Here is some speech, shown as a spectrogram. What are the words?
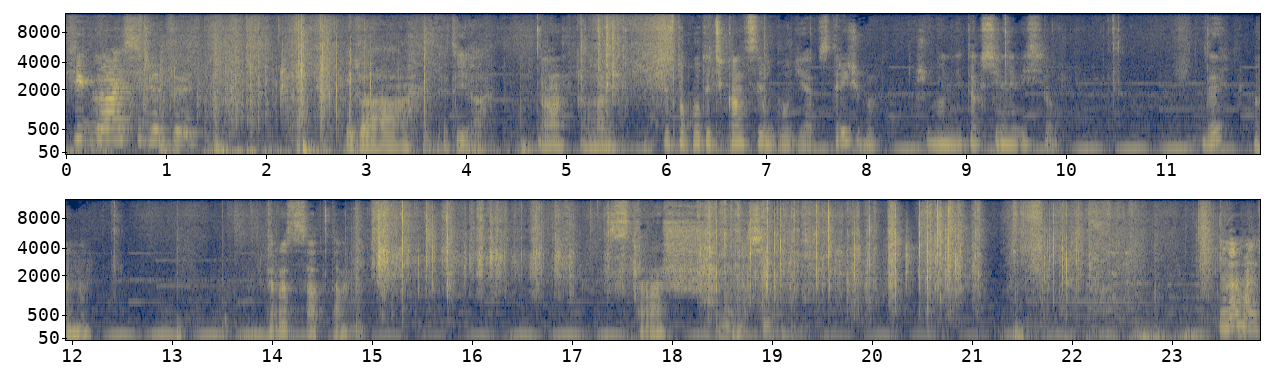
Фига себе ты. Да, это я. Давай, нормально. Сейчас только вот эти концы убогие отстричь бы, чтобы он не так сильно висел. Да? Ага. Красота. Страшная сила. Ну, нормально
